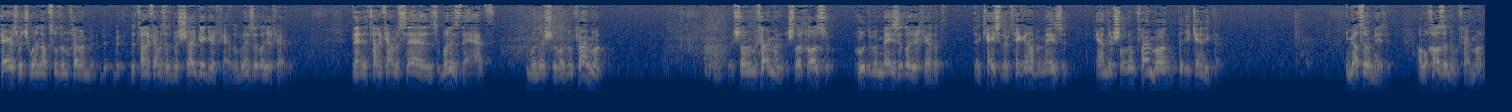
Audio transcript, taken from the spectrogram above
pairs which went out to them, the Tanakama says, B'shageg Yechel, B'mezid Lo Yechel. Then the Tanakama says, when is that? When there's Shalom Mekayman. Shalom Mekayman. Shlachos Hud B'mezid Lo Yechel. In the case they're taken up a mezid, and they're Shalom Mekayman, then you can't eat them. Imeltzav B'mezid. Abu Chazah B'mekayman,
